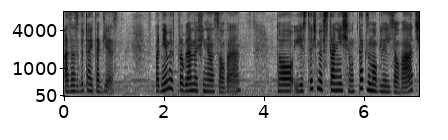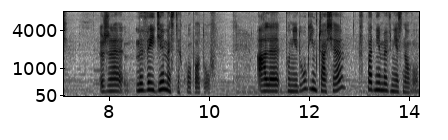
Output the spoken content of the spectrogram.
a zazwyczaj tak jest, wpadniemy w problemy finansowe, to jesteśmy w stanie się tak zmobilizować, że my wyjdziemy z tych kłopotów, ale po niedługim czasie wpadniemy w nie znowu.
